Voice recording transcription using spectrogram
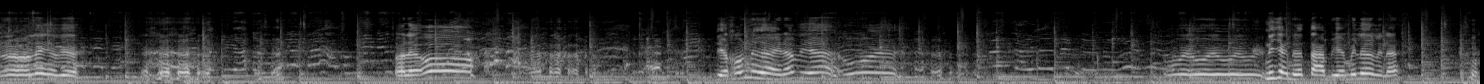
เออเล่นกับเบียร์อะไรโอ้เดี๋ยวเขาเหนื่อยนะเบียร์โอ้ยโอ้ยโอ้ยโอ้ยโอ้ยนี่ยังเดินตามเบียร์ไม่เลิกเลยนะ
